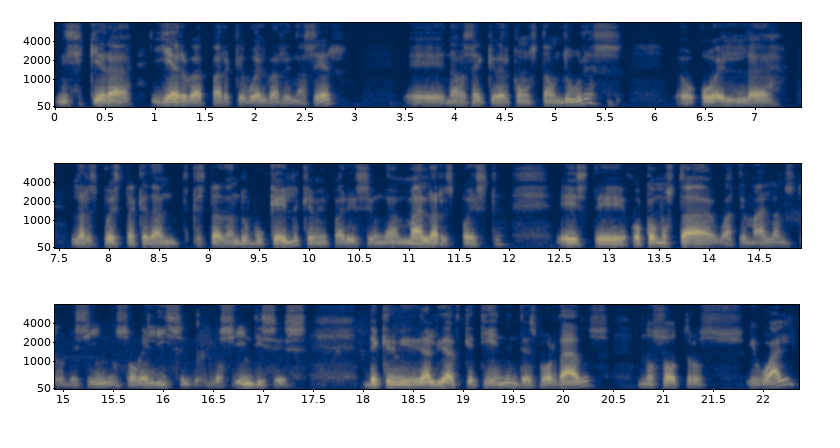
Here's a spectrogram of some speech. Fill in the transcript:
ni siquiera hierba para que vuelva a renacer. Eh, nada más hay que ver cómo está Honduras o, el, la respuesta que, dan, que está dando Bukele, que me parece una mala respuesta, este, o cómo está Guatemala, nuestros vecinos, o Belice, los índices de criminalidad que tienen desbordados, nosotros igual.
